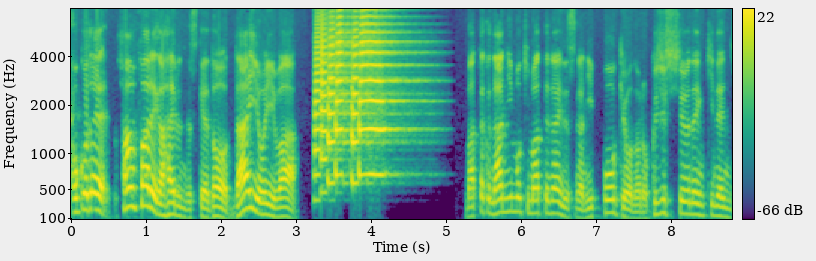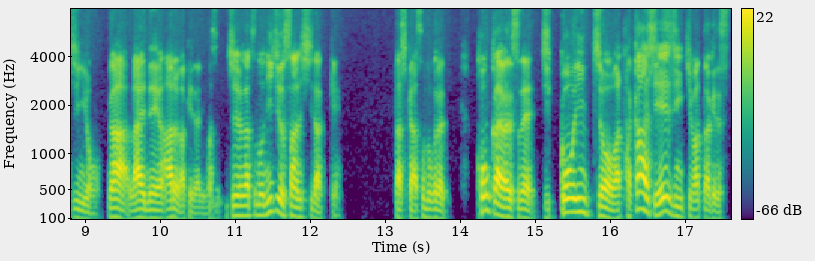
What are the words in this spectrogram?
ここでファンファーレが入るんですけど、第4位は、全く何にも決まってないんですが、日報協の60周年記念事業が来年あるわけであります。10月の23日だっけ確かそのぐらい。今回はですね、実行委員長は高橋英二に決まったわけです。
